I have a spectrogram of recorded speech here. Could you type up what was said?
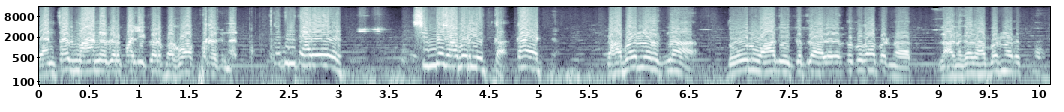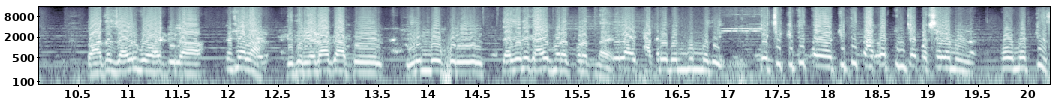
यांचाच महानगरपालिकेवर भगवा फडकणार. आलेले शिंदे घाबरलेत का? काय वाटतं? घाबरणारच ना. दोन वाघ एकत्र आल्यानंतर तो घाबरणार. लांडगा घाबरणारच ना. तो आता जाईल गुवाहाटीला. कशाला? तिथे रेडा कापेल लिंबू फिरेल त्याच्याने काही फरक पडत नाही. ठाकरे बंधूंमध्ये. त्याची किती किती ताकद तुमच्या पक्षाला मिळणार? हो नक्कीच.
